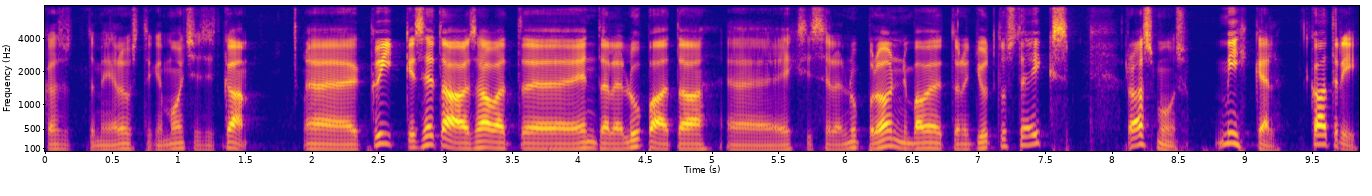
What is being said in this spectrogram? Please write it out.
kasutada meie Lõustage emojisid ka. kõike seda saavad endale lubada, ehk siis sellele nupule on juba vajutanud jutlustaja X, Rasmus, Mihkel, Kadri,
